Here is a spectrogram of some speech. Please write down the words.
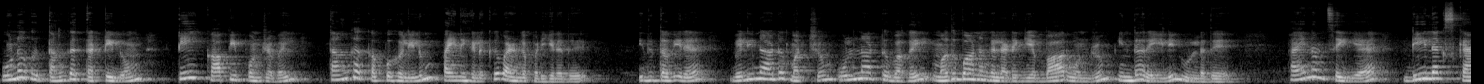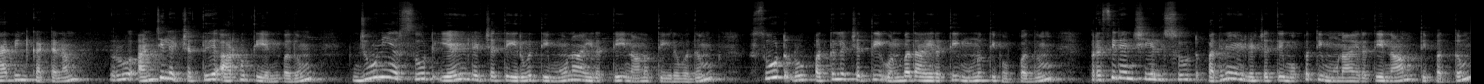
உணவு தங்கத் தட்டிலும் டீ காபி போன்றவை தங்க கப்புகளிலும் பயணிகளுக்கு வழங்கப்படுகிறது. இது தவிர வெளிநாடு மற்றும் உள்நாட்டு வகை மதுபானங்கள் அடங்கிய பார் ஒன்றும் இந்த ரயிலில் உள்ளது. பயணம் செய்ய டீலக்ஸ் கேபின் கட்டணம் ரூ. அஞ்சு லட்சத்து அறுநூற்றி எண்பதும் ஜூனியர் சூட் ஏழு லட்சத்து இருபத்தி மூணாயிரத்தி நானூற்றி இருபதும் சூட் ரூ. பத்து லட்சத்தி ஒன்பதாயிரத்தி முந்நூற்றி முப்பதும் பிரசிடென்ஷியல் சூட் பதினேழு லட்சத்தி முப்பத்தி மூணாயிரத்தி நானூற்றி பத்தும்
